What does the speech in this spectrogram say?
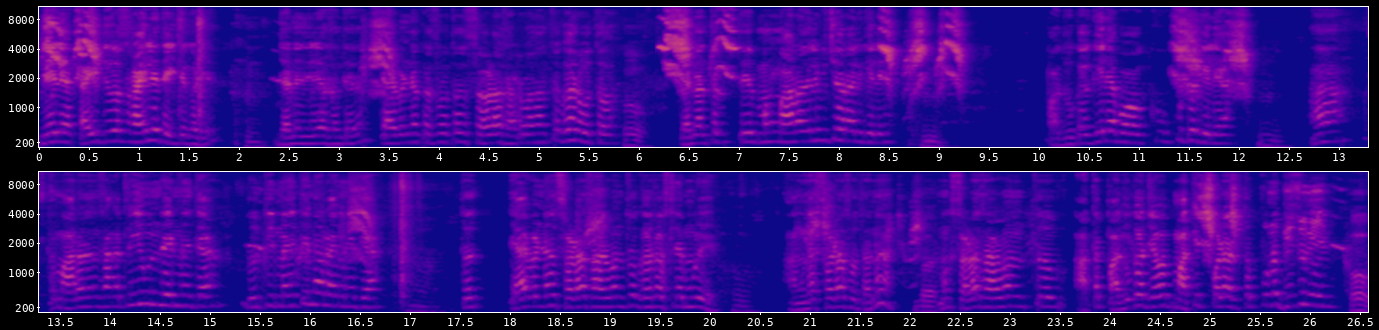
नेल्या. काही दिवस राहिले त्याच्याकडे. ज्याने दिल्या होत्या त्या. त्यावेळेला कसं होतं सहळा साठवानाचं घर होतं. हो. त्यानंतर ते मग महाराजाला विचारायला गेले. पादुका गेल्या बाबा कुठं गेल्या. हा? तर महाराजांनी सांगितलं येऊन जाईल म्हणे त्या. दोन तीन महिने येणार आहे म्हणे त्या. तर त्यावेळेला सडा साहेबांचं घर असल्यामुळे हो. अंगणात सडाच होता ना. मग सडा साहेबांचं आता पादुका जेव्हा मातीत पडेल तर पूर्ण भिजून येईल. हो.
